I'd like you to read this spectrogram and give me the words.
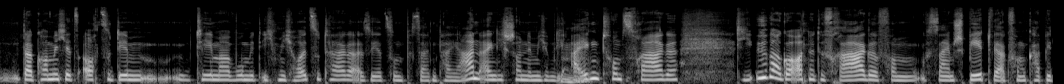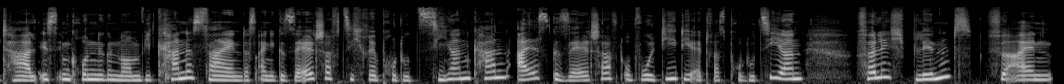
da komme ich jetzt auch zu dem Thema, womit ich mich heutzutage, also jetzt so seit ein paar Jahren eigentlich schon, nämlich um die mhm. Eigentumsfrage. Die übergeordnete Frage von seinem Spätwerk, vom Kapital, ist im Grunde genommen, wie kann es sein, dass eine Gesellschaft sich reproduzieren kann als Gesellschaft, obwohl die, die etwas produzieren, völlig blind für einen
